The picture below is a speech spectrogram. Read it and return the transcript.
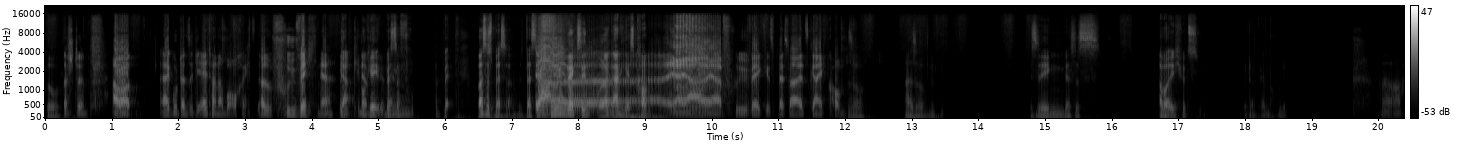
So. Das stimmt. Aber, na gut, dann sind die Eltern aber auch recht, also früh weg, ne? Wenn Ja, okay, besser früh. Was ist besser? Dass sie früh weg sind oder gar nicht erst kommen? Ja, ja, ja, früh weg ist besser als gar nicht kommen. So. Also, Deswegen, das ist. Aber ich würde es. Da kein Problem. Ja.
